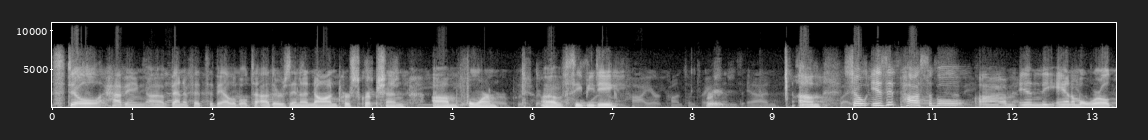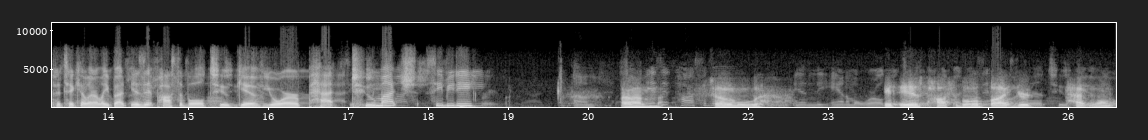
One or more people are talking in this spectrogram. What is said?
still having uh, benefits available to others in a non-prescription um, form of CBD. Right. Um, so, is it possible um, in the animal world, particularly, but is it possible to give your pet too much CBD? Um, so, it is possible, but your pet won't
